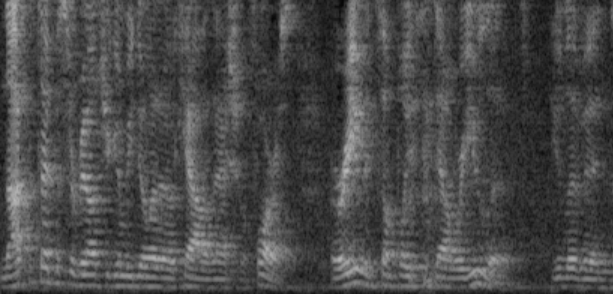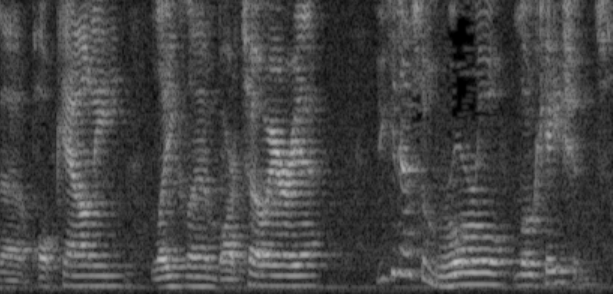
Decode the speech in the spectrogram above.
Not the type of surveillance you're going to be doing at Ocala National Forest, or even some places down where you live. You live in uh, Polk County, Lakeland, Bartow area. You can have some rural locations,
